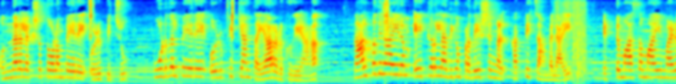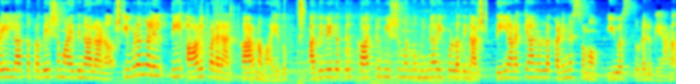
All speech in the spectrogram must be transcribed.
ഒന്നര ലക്ഷത്തോളം പേരെ ഒഴിപ്പിച്ചു. കൂടുതൽ പേരെ ഒഴിപ്പിക്കാൻ തയ്യാറെടുക്കുകയാണ്. നാൽപ്പതിനായിരം ഏക്കറിലധികം പ്രദേശങ്ങൾ കത്തിച്ചാമ്പലായി. എട്ട് മാസമായി മഴയില്ലാത്ത പ്രദേശമായതിനാലാണ് ഇവിടങ്ങളിൽ തീ ആളിപ്പടരാൻ കാരണമായതും. അതിവേഗത്തിൽ കാറ്റു വീശുമെന്ന് മുന്നറിയിപ്പുള്ളതിനാൽ തീ അണയ്ക്കാനുള്ള കഠിന ശ്രമം യു തുടരുകയാണ്.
